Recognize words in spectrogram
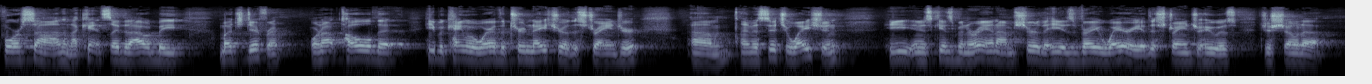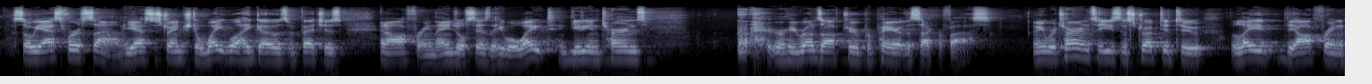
for a sign, and I can't say that I would be much different. We're not told that he became aware of the true nature of the stranger um, and the situation. he and his kinsmen are in, I'm sure that he is very wary of this stranger who has just shown up. So he asks for a sign. He asks the stranger to wait while he goes and fetches an offering. The angel says that he will wait, and Gideon turns, or he runs off to prepare the sacrifice. When he returns, he's instructed to lay the offering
